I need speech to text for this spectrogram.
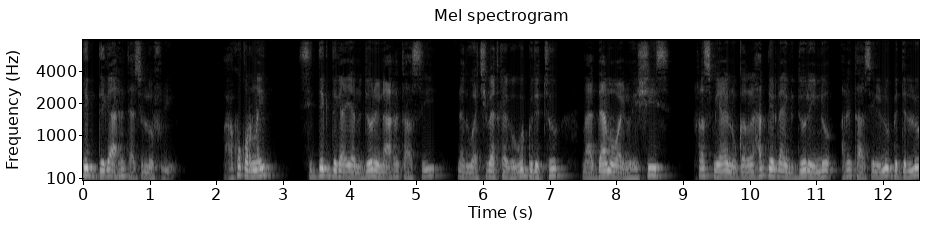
deg dega arrintaasi loo fuliyo. Waxaa ku qornayd si deg dega ayaanu doonaynaa arrintaasi inaad waajibaadkaaga uga gudato maadaama aynu heshiis rasmi aynu galnay haddeerna aynu doonayno arrintaasi inaynu bedelno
